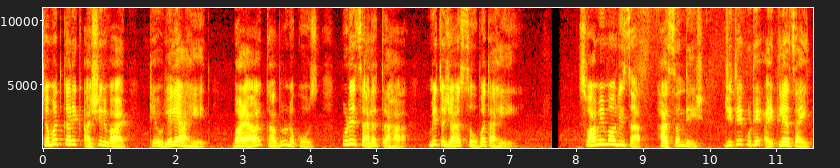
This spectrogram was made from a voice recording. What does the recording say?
चमत्कारिक आशीर्वाद ठेवलेले आहेत. बाळा घाबरू नकोस. पुढे चालत राहा. मी तुझ्या सोबत आहे. स्वामी माऊलीचा हा संदेश जिथे कुठे ऐकल्या जाईल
